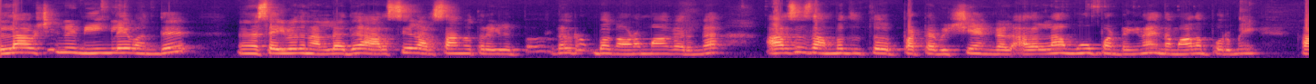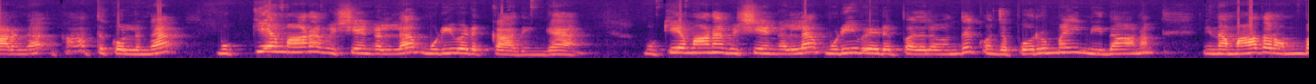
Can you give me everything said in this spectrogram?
எல்லா விஷயங்களையும் நீங்களே வந்து செய்வது நல்லது. அரசியல் அரசாங்கத்துறையில் இருப்பவர்கள் ரொம்ப கவனமாக இருங்க. அரசு சம்பந்தப்பட்ட விஷயங்கள் அதெல்லாம் மூவ் பண்ணுறீங்கன்னா இந்த மாதம் பொறுமை காருங்க காத்துக்கொள்ளுங்க முக்கியமான விஷயங்களில் முடிவெடுக்காதீங்க. முக்கியமான விஷயங்களில் முடிவெடுப்பதில் வந்து கொஞ்சம் பொறுமை நிதானம். இந்த மாதம் ரொம்ப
